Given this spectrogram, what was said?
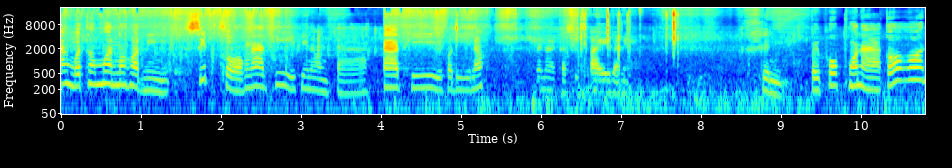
ทั้งหมดทั้งมวลมาหอดนี่สิบสองนาทีพี่น้องจ๋านาทีพอดีเนาะไปหน่อยกับสิไปแบบนี้ ขึ้นไปพบหัวหน้าก่อน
